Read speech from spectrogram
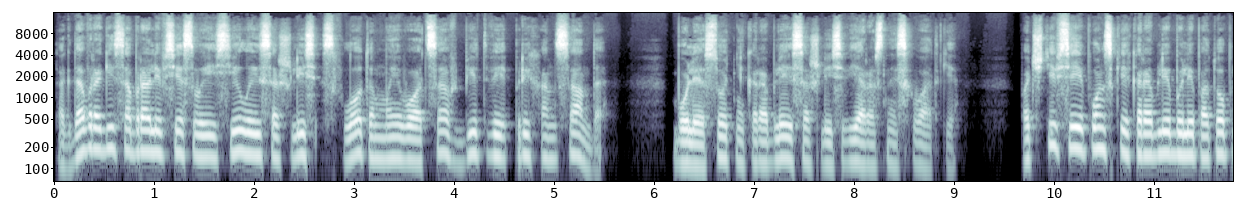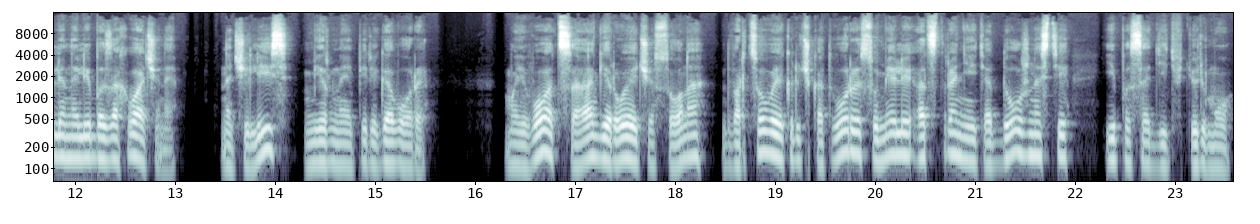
Тогда враги собрали все свои силы и сошлись с флотом моего отца в битве при Хансанда. Более сотни кораблей сошлись в яростной схватке. Почти все японские корабли были потоплены либо захвачены. Начались мирные переговоры. Моего отца, героя Чесона, дворцовые крючкотворы сумели отстранить от должности и посадить в тюрьму.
